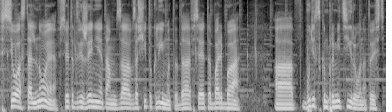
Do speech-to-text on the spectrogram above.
все остальное, все это движение там за защиту климата, да, вся эта борьба а, будет скомпрометирована. То есть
